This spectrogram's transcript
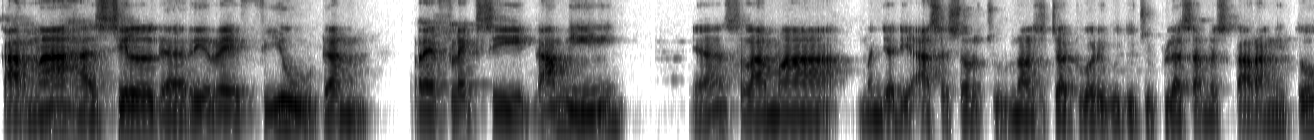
Karena hasil dari review dan refleksi kami ya selama menjadi asesor jurnal sejak 2017 sampai sekarang itu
